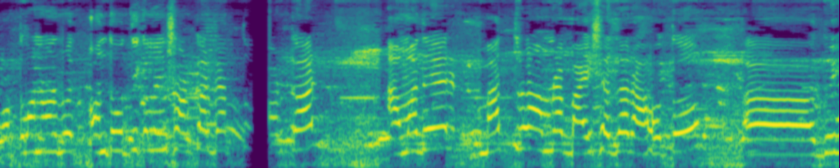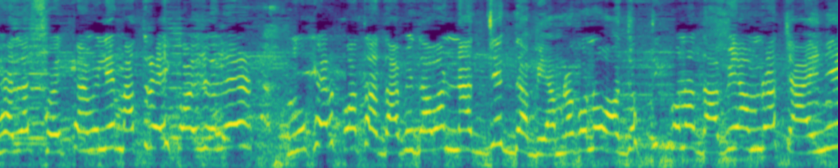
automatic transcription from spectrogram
বর্তমান অন্তর্বর্তীকালীন সরকার ব্যর্থ সরকার। আমাদের মাত্র আমরা বাইশ হাজার আহত দুই হাজার শহীদ ফ্যামিলি, মাত্র এই কয়জনের মুখের কথা দাবি দাবার ন্যায্যের দাবি। আমরা কোনো অযৌক্তিক কোনো দাবি আমরা চাইনি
